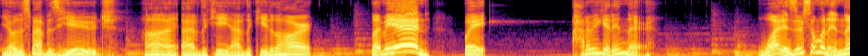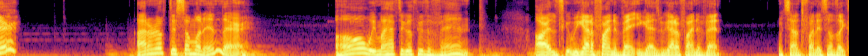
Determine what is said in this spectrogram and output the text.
Yo, this map is huge. Hi, I have the key. I have the key to the heart. Let me in. Wait. How do we get in there? What? Is there someone in there? I don't know if there's someone in there. Oh, we might have to go through the vent. All right, let's go. We gotta find a vent, you guys. We gotta find a vent. Which sounds fun. It sounds like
